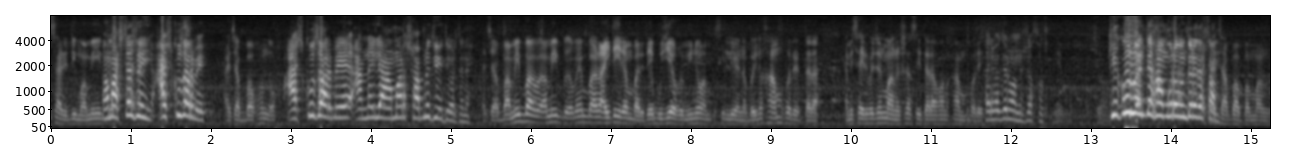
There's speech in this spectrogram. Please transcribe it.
শাড়ি দিমু আমি আমার নেই আজকু জারবে আচ্ছা আব্বা এখন আজকু সারবে আর নাইলে আমার সামনে তুই দিতে না। আচ্ছা আমি আমি আমি রাইতে ইরাম বাড়িতে বুঝিয়ে কই মিনো আমি সিলিয়ে না বইনো কাম করে তারা। আমি চারি পাঁচজন মানুষ আছে তারা এখন কাম করে। চারি পাঁচজন মানুষ আছে। কি করব এনতে খাম করে বন্ধুরে দেখতাম? আচ্ছা বাবা মানুষ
